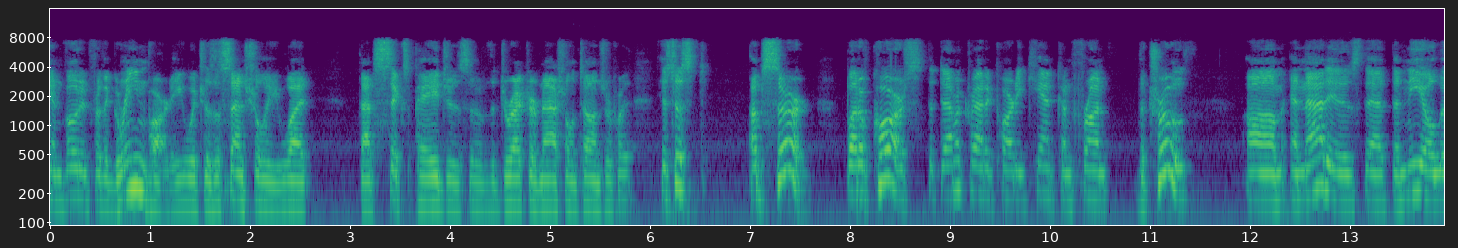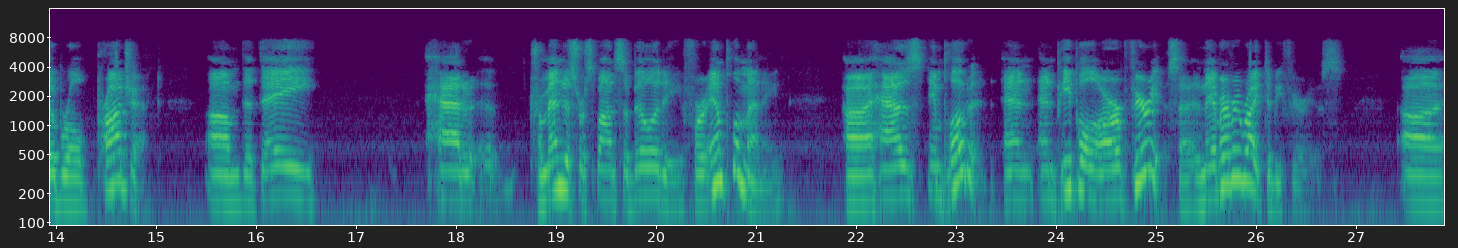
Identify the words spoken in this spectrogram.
and voted for the Green Party, which is essentially what that six pages of the Director of National Intelligence report is just absurd. But of course, the Democratic Party can't confront the truth, um, and that is that the neoliberal project um, that they had tremendous responsibility for implementing uh, has imploded, and and people are furious, and they have every right to be furious. Uh,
